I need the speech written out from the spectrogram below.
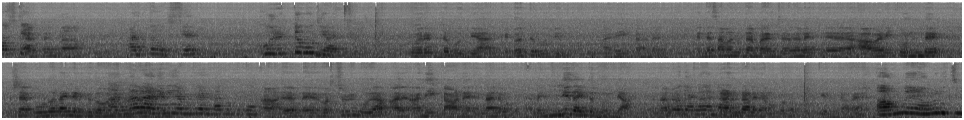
ക്വസ്റ്റ്യൻ അടുത്ത എന്താ? ക്വസ്റ്റ്യൻ കുരുട്ടുബുദ്ധി ആയിരിക്കും കുരുട്ട് ബുദ്ധി ആർക്ക്? കുരുട്ട് ബുദ്ധിയും അനീക്കാണ് എന്നെ സംബന്ധിച്ച് ഞാൻ പറയുന്നത് ആവണിക്കുണ്ട് പക്ഷെ കൂടുതലായിട്ട് എനിക്ക് തോന്നുന്നു തോന്നുന്നത് കുറച്ചുകൂടി പോകാം അനീക്കാണ് എന്നാലും വലിയതായിട്ടൊന്നുമില്ല. എന്നാലും രണ്ടാളും- നമുക്കൊന്ന് നോക്കിയെടുക്കാവേ അമ്മ വിളിച്ചു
